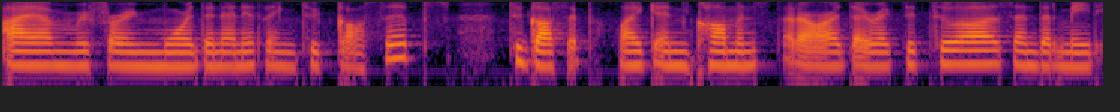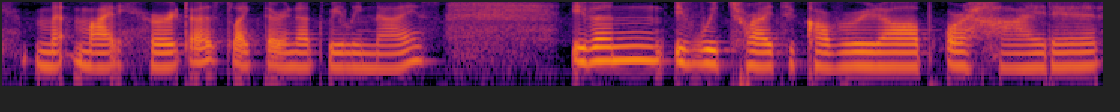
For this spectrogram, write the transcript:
I am referring more than anything to gossips, to gossip, like in comments that are directed to us and that may, m- might hurt us, like they're not really nice. Even if we try to cover it up or hide it,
